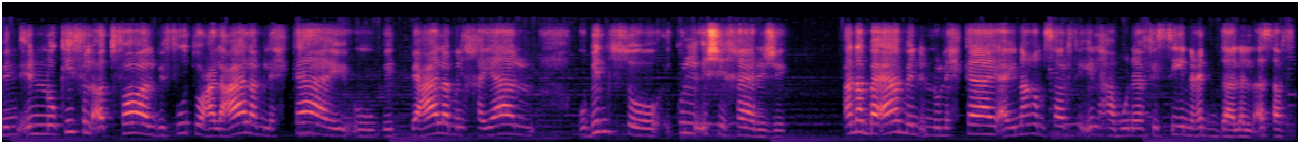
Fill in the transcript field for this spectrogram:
من إنه كيف الأطفال بفوتوا على عالم الحكاية وبعالم الخيال وبنسوا كل إشي خارجي. أنا بآمن إنه الحكاية أي نعم صار في إلها منافسين عدة للأسف.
